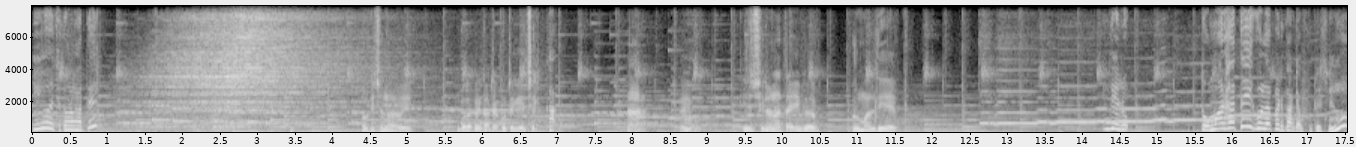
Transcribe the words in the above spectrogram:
কি হয়েছে তোমার হাতে? ও কিছু না ওই গোলাপের কাঁটা ফুটে গিয়েছিল। হ্যাঁ ওই কিছু ছিল না তাই রুমাল দিয়ে গোলাপের কাঁটা ফুটেছে হুম?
